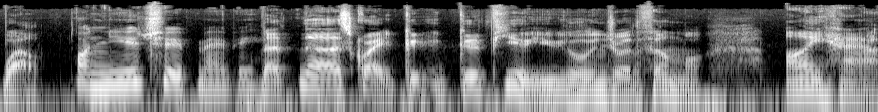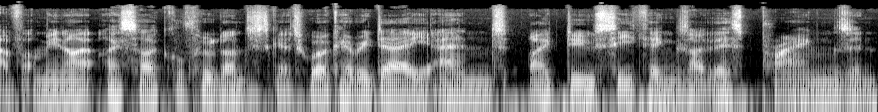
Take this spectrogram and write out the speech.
Well, On YouTube, maybe. That, no, that's great. Good, good for you. You- You'll enjoy the film more. I have. I mean, I, I cycle through London to get to work every day, and I do see things like this, prangs and,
